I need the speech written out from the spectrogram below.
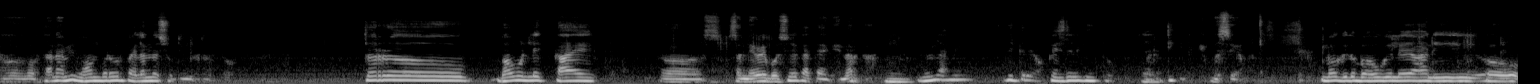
होता ना आम्ही भाऊंबरोबर पहिल्यांदा शूटिंग करत होतो. तर भाऊ म्हणले काय संध्याकाळी बसूया का? काय घेणार का. म्हणलं आम्ही कधीतरी ऑकेजनली घेतो. बरं ठीक आहे ठीक आहे बसूया मग इथं भाऊ गेले आणि अं,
